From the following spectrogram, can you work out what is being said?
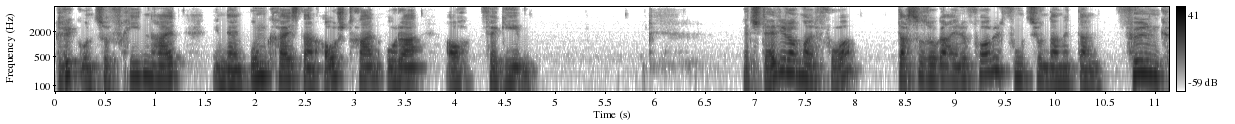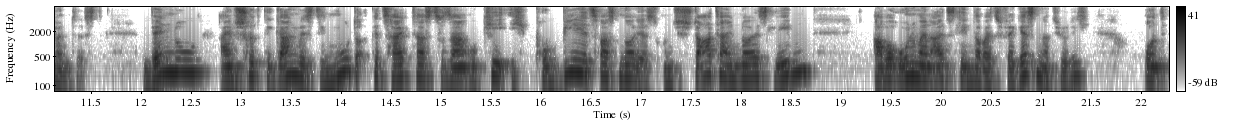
Glück und Zufriedenheit in deinen Umkreis dann ausstrahlen oder auch vergeben. Jetzt stell dir doch mal vor, dass du sogar eine Vorbildfunktion damit dann füllen könntest. Wenn du einen Schritt gegangen bist, den Mut gezeigt hast zu sagen, okay, ich probiere jetzt was Neues und starte ein neues Leben, aber ohne mein altes Leben dabei zu vergessen natürlich. Und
